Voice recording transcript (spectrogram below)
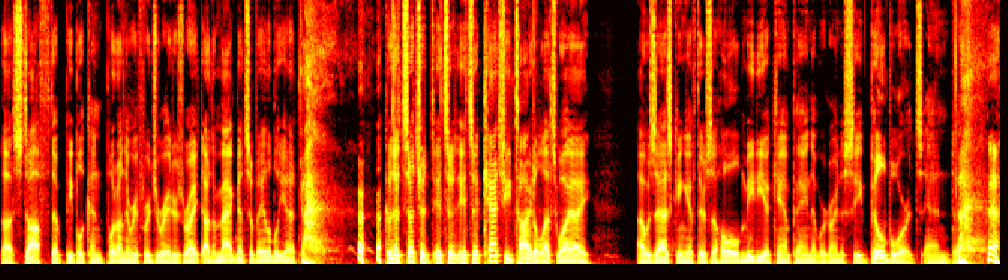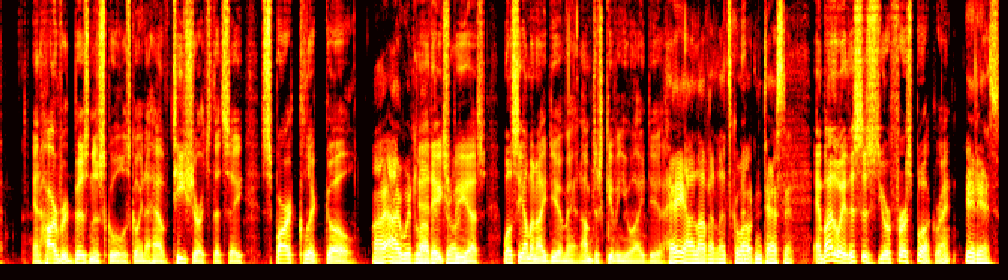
uh, stuff that people can put on their refrigerators. Right? Are the magnets available yet? Because it's such a it's a it's a catchy title. That's why I. I was asking if there's a whole media campaign that we're going to see billboards and uh, and Harvard Business School is going to have T-shirts that say "Spark, Click, Go." I, I would love at it, HBS. Well, see, I'm an idea man. I'm just giving you ideas. Hey, I love it. Let's go out and test it. And by the way, this is your first book, right? It is.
